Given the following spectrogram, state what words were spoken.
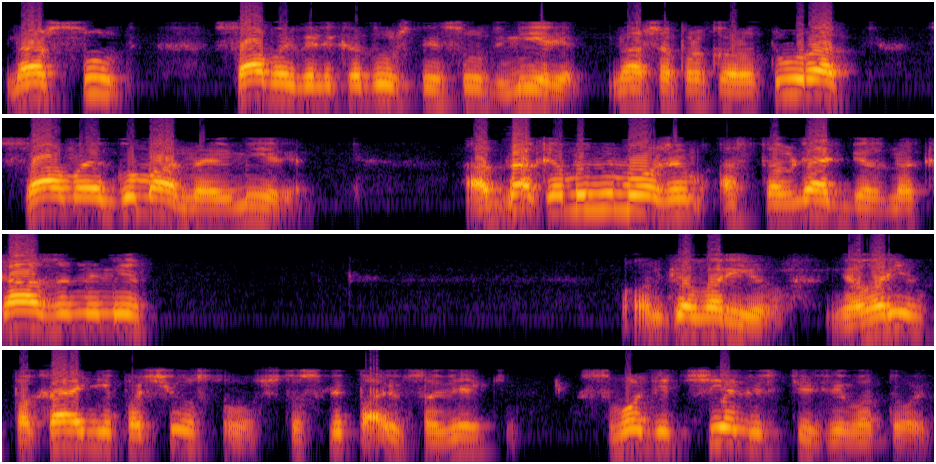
Наш суд – самый великодушный суд в мире, наша прокуратура самая гуманная в мире. Однако мы не можем оставлять безнаказанными. Он говорил, говорил, пока я не почувствовал, что слепаются веки, сводит челюсти зевотой.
